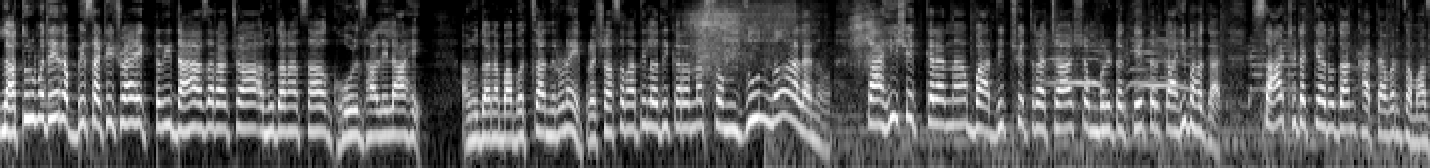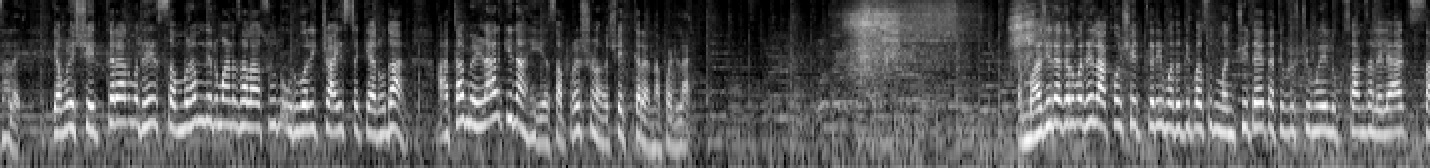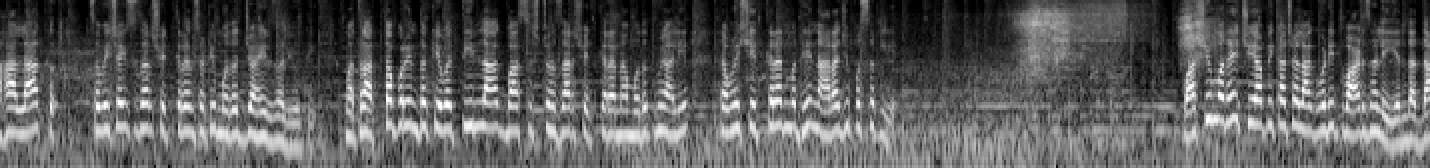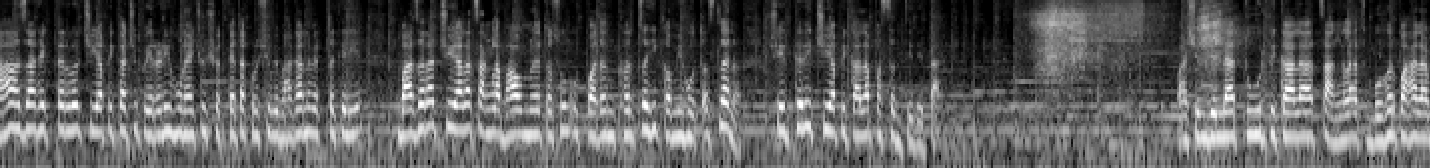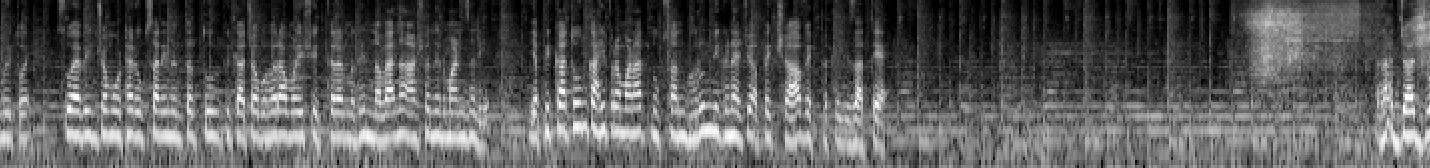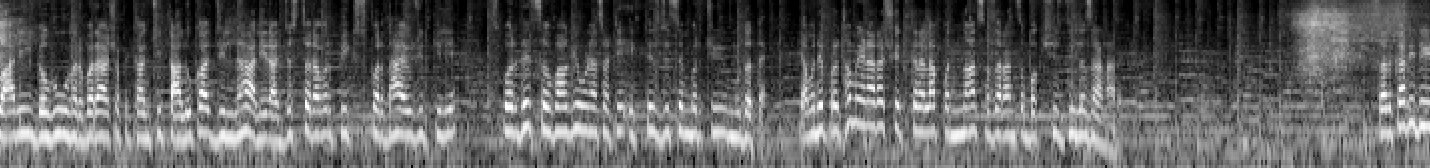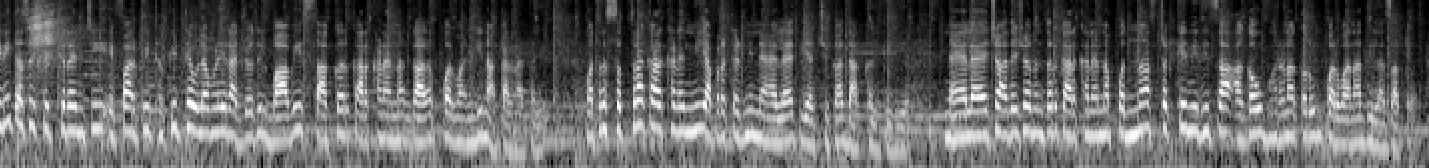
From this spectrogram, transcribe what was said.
लातूरमध्ये रब्बीसाठीच्या हेक्टरी दहा हजाराच्या अनुदानाचा घोळ झालेला आहे अनुदानाबाबतचा निर्णय प्रशासनातील अधिकाऱ्यांना समजून न आल्यानं काही शेतकऱ्यांना बाधित क्षेत्राच्या शंभर टक्के तर काही भागात साठ टक्के अनुदान खात्यावर जमा झालंय. त्यामुळे शेतकऱ्यांमध्ये संभ्रम निर्माण झाला असून उर्वरित चाळीस टक्के अनुदान आता मिळणार की नाही असा प्रश्न शेतकऱ्यांना पडलाय. संभाजीनगरमध्ये लाखो शेतकरी मदतीपासून वंचित आहेत. अतिवृष्टीमुळे नुकसान झालेल्या सहा लाख चव्वेचाळीस हजार शेतकऱ्यांसाठी मदत जाहीर झाली होती. मात्र आतापर्यंत केवळ तीन लाख बासष्ट हजार शेतकऱ्यांना मदत मिळाली आहे. त्यामुळे शेतकऱ्यांमध्ये नाराजी पसरली आहे. वाशिममध्ये चिया पिकाच्या लागवडीत वाढ झाली यंदा दहा हजार हेक्टरवर चिया पिकाची पेरणी होण्याची शक्यता कृषी विभागानं व्यक्त केली आहे. बाजारात चियाला चांगला भाव मिळत असून उत्पादन खर्चही कमी होत असल्यानं शेतकरी चिया पिकाला पसंती देतात. वाशिम जिल्ह्यात तूर पिकाला चांगलाच बहर पाहायला मिळतोय. सोयाबीनच्या मोठ्या नुकसानीनंतर तूर पिकाच्या बहरामुळे शेतकऱ्यांमध्ये नव्यानं आशा निर्माण झाली आहे. या पिकातून काही प्रमाणात नुकसान भरून निघण्याची अपेक्षा व्यक्त केली जाते. राज्यात ज्वारी गहू हरभरा अशा पिकांची तालुका जिल्हा आणि राज्यस्तरावर पीक स्पर्धा आयोजित केली आहे. स्पर्धेत सहभागी होण्यासाठी एकतीस डिसेंबरची मुदत आहे. यामध्ये प्रथम येणाऱ्या शेतकऱ्याला पन्नास हजारांचं बक्षीस दिलं जाणार आहे. सरकारी देणी तसेच शेतकऱ्यांची एफ आर पी थकीत ठेवल्यामुळे राज्यातील बावीस साखर कारखान्यांना गाळप परवानगी नाकारण्यात आली. मात्र सतरा कारखान्यांनी या प्रकरणी न्यायालयात याचिका दाखल केली आहे. न्यायालयाच्या आदेशानंतर कारखान्यांना पन्नास टक्के निधीचा आगाऊ भरणा करून परवाना दिला जातोय.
